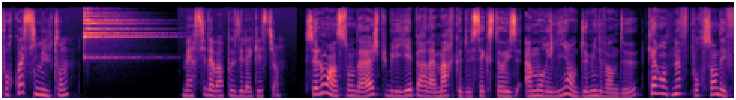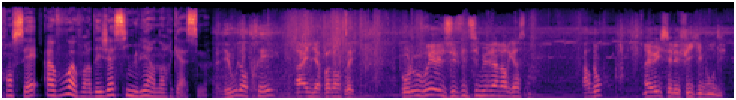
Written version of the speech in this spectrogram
Pourquoi simule-t-on? Merci d'avoir posé la question. Selon un sondage publié par la marque de sextoys Amorelli en 2022, 49% des Français avouent avoir déjà simulé un orgasme. Elle est où l'entrée? Ah, il n'y a pas d'entrée. Pour l'ouvrir, il suffit de simuler un orgasme. Pardon? Ah oui, c'est les filles qui m'ont dit.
